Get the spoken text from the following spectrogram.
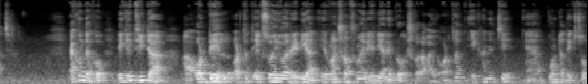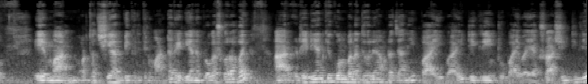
আচ্ছা এখন দেখো, একে থিটা ও ডেল অর্থাৎ এক্স ওয়াই ওয়ার রেডিয়ান এর মান সবসময় রেডিয়ানে প্রকাশ করা হয়। অর্থাৎ এখানে যে কোনটা দেখছ, এর মান, অর্থাৎ শেয়ার বিকৃতির মানটা রেডিয়ানে প্রকাশ করা হয়। আর রেডিয়ানকে কোন বানাতে হলে আমরা জানি pi by degree into pi by একশো আশি ডিগ্রি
